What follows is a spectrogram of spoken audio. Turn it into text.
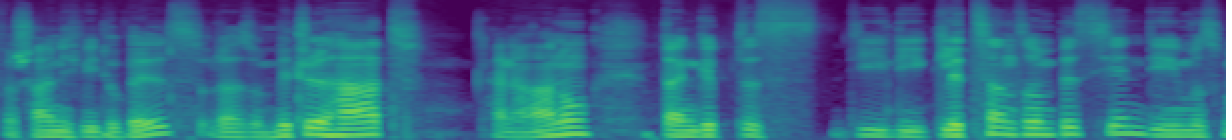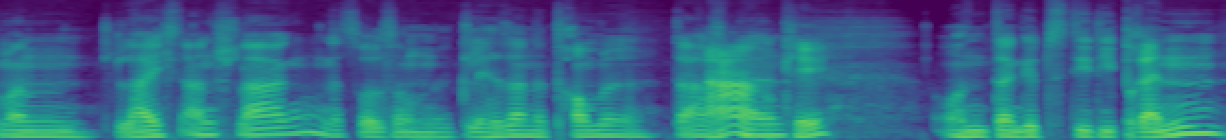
wahrscheinlich wie du willst oder so mittelhart, keine Ahnung. Dann gibt es die, die glitzern so ein bisschen, die muss man leicht anschlagen. Das soll so eine gläserne Trommel Ah, darstellen. okay. Und dann gibt es die, die brennen,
